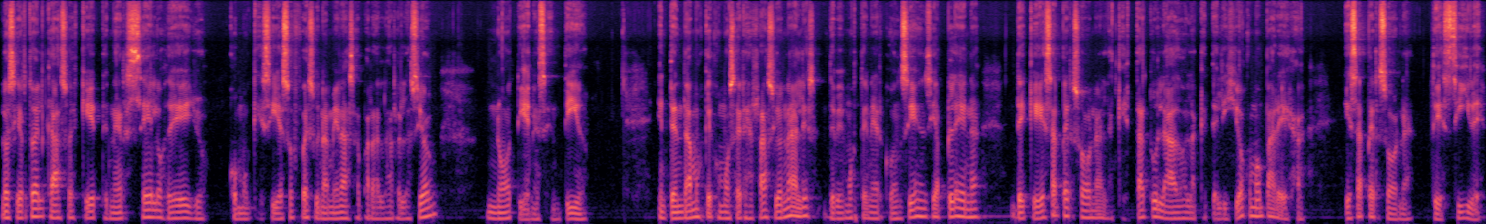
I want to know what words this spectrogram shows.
lo cierto del caso es que tener celos de ello como que si eso fuese una amenaza para la relación, no tiene sentido. Entendamos que como seres racionales debemos tener conciencia plena de que esa persona, la que está a tu lado, la que te eligió como pareja, esa persona decide.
